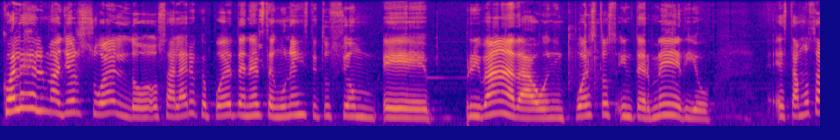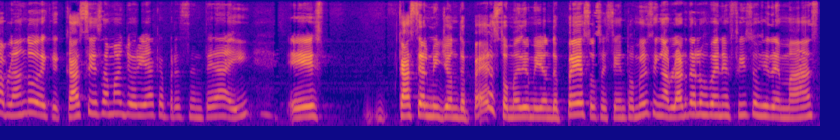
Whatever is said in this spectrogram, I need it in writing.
¿Cuál es el mayor sueldo o salario que puede tenerse en una institución eh, privada o en impuestos intermedios? Estamos hablando de que casi esa mayoría que presenté ahí es casi al millón de pesos, medio millón de pesos, 600 mil, sin hablar de los beneficios y demás,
